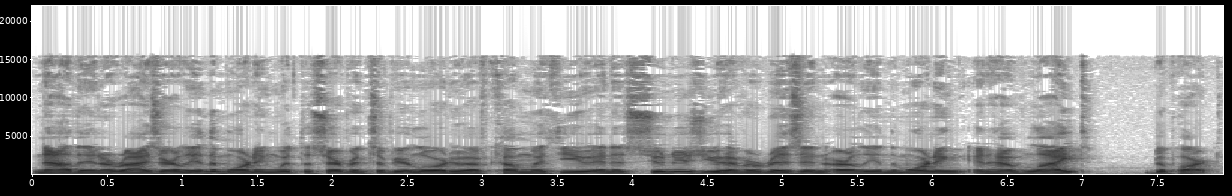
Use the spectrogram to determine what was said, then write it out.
Now then, arise early in the morning with the servants of your Lord who have come with you, and as soon as you have arisen early in the morning and have light, depart.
